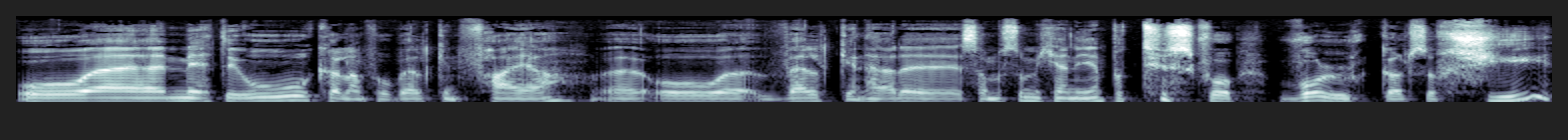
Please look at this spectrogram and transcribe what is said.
Og eh, meteor kaller han for Welkenfire. Eh, og Welken her det er samme som vi kjenner igjen på tysk for volk, altså sky.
